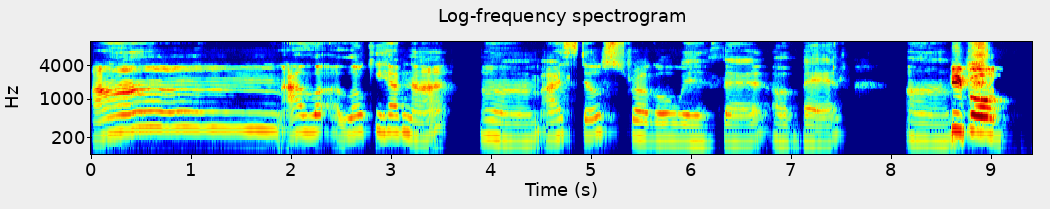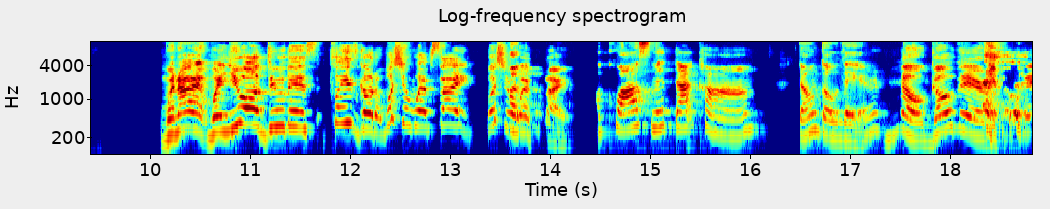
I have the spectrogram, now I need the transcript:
Um, I lo- low key have not. Um, I still struggle with that uh, bad. Um, people, when I when you all do this, please go to what's your website? What's your uh, website? Akouasmith.com. Don't go there. No, go there then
